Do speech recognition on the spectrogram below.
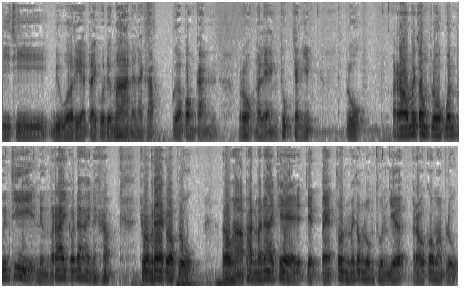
บีทีบิวเรียไตรโคเดอร์มานะครับ เพื่อป้องกันโรคแมลงทุกชนิด ปลูกเราไม่ต้องปลูกบนพื้นที่หนึ่งไร่ก็ได้นะครับ ช่วงแรกเราปลูก เราหาพันธุ์มาได้แค่เจ็ดแปดต้นไม่ต้องลงทุนเยอะ เราก็มาปลูก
